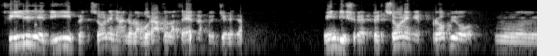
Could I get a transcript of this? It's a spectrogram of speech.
figlie di persone che hanno lavorato la terra per generazioni. Quindi cioè persone che proprio mh,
